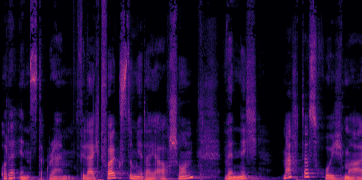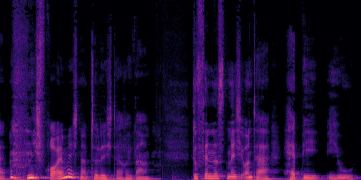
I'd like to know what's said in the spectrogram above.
oder Instagram. Vielleicht folgst du mir da ja auch schon. Wenn nicht, mach das ruhig mal. Ich freue mich natürlich darüber. Du findest mich unter Happy You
